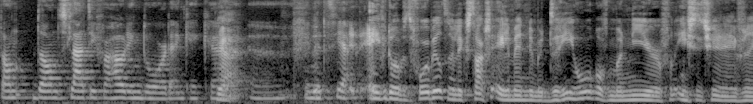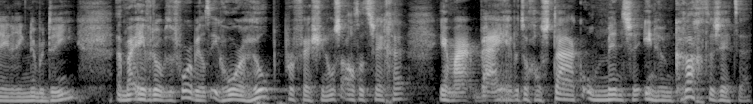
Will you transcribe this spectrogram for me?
dan, dan slaat die verhouding door, denk ik. Uh, ja. Uh, in het, ja. Even door op het voorbeeld, dan wil ik straks element nummer drie horen, of manier van institutionele vereniging nummer drie. Uh, maar even door op het voorbeeld. Ik hoor hulpprofessionals altijd zeggen: ja, maar wij hebben toch als taak om mensen in hun kracht te zetten.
